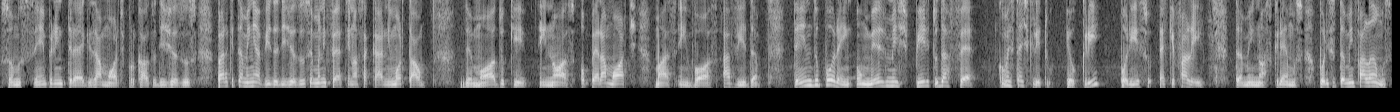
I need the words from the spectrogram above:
somos sempre entregues à morte por causa de Jesus, para que também a vida de Jesus se manifeste em nossa carne mortal, de modo que em nós opera a morte, mas em vós a vida. Tendo, porém, o mesmo espírito da fé, como está escrito: Eu criei por isso é que falei. Também nós cremos, por isso também falamos,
